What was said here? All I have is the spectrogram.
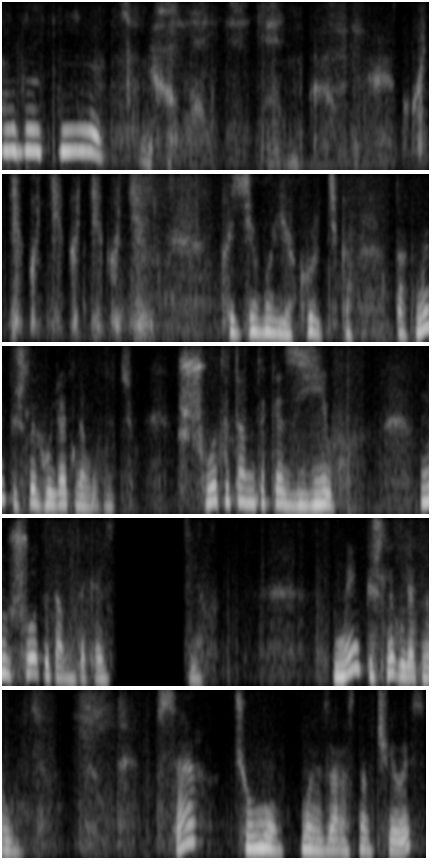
Молодець. Козі моя курочка. Так, ми пішли гуляти на вулицю. Що ти там таке з'їв? Ну, що ти там таке з'їв? Ми пішли гуляти на вулицю. Все, чому ми зараз навчились,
